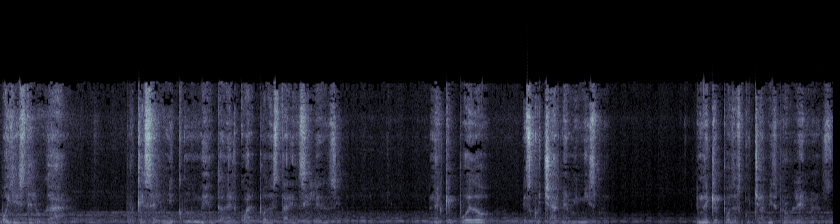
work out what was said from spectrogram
voy a este lugar porque es el único momento en el cual puedo estar en silencio, en el que puedo escucharme a mí mismo, en el que puedo escuchar mis problemas,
